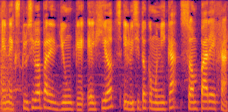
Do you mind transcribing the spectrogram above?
En exclusiva para el Yunque, el Giots y Luisito Comunica son pareja.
